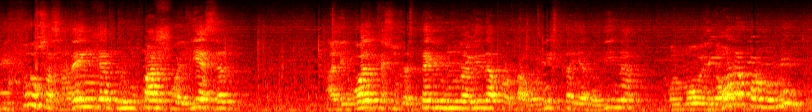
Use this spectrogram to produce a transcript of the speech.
difusas arengas de un parco Eliezer, al igual que su destello en una vida protagonista y anodina, conmovedora por momentos.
